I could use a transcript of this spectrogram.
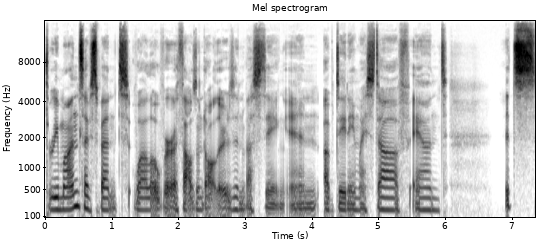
three months, I've spent well over a thousand dollars investing in updating my stuff, and it's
